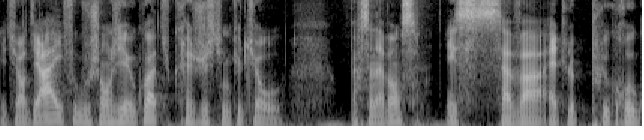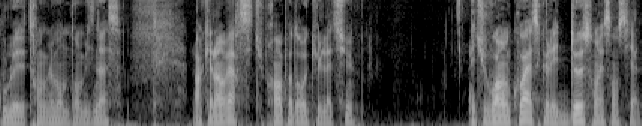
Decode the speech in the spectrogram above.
et tu leur dis ah il faut que vous changiez ou quoi, tu crées juste une culture où personne avance et ça va être le plus gros goulot d'étranglement de ton business. Alors qu'à l'inverse, si tu prends un peu de recul là-dessus et tu vois en quoi est-ce que les deux sont essentiels,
